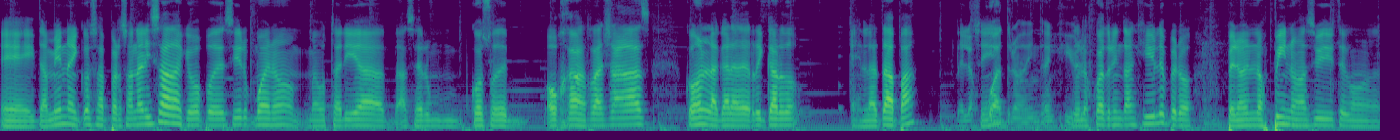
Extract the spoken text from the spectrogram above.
Eh, y también hay cosas personalizadas que vos podés decir, bueno, me gustaría hacer un coso de hojas rayadas con la cara de Ricardo en la tapa. De los ¿sí? cuatro intangibles. De los cuatro intangibles, pero, pero en los pinos, así, viste, con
